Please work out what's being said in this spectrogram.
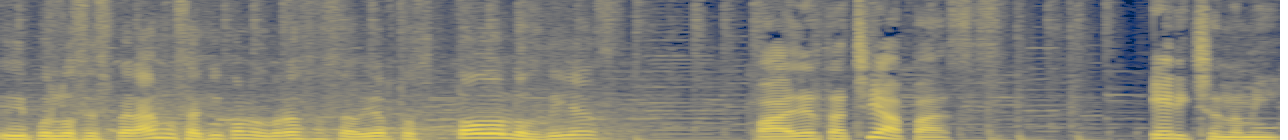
Y pues los esperamos aquí con los brazos abiertos todos los días. Para Alerta Chiapas, Eric Chandomí.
